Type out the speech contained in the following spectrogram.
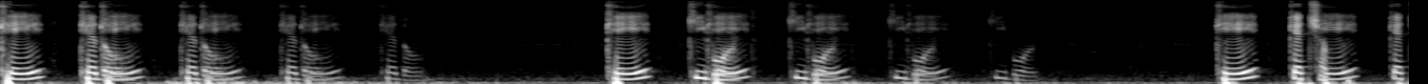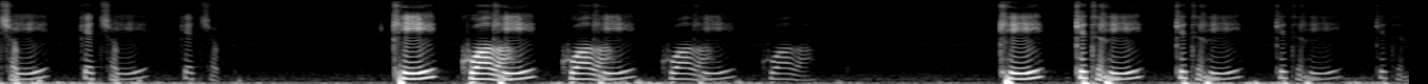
K kettle kettle kettle kettle K keyboard. Keyboard. Keyboard. Keyboard. K ketchup. Ketchup. Ketchup. Ketchup. K koala. K koala. K koala. K koala K kitten. K kitten. K kitten. K kitten.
